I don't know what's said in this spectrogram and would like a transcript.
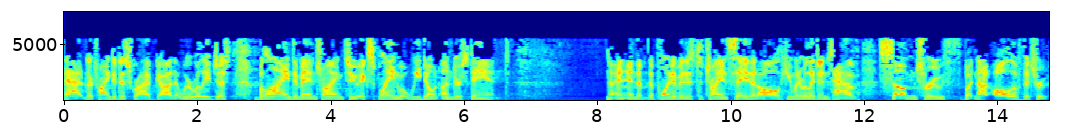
that. They're trying to describe God. That we're really just blind men trying to explain what we don't understand. And, and the, the point of it is to try and say that all human religions have some truth, but not all of the truth.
